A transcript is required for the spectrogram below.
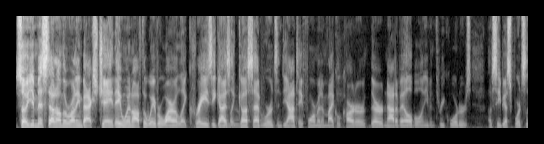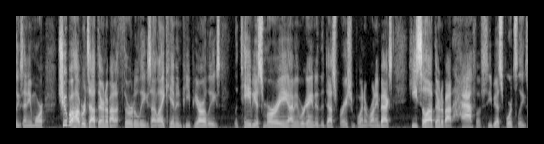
So you missed out on the running backs, Jay. They went off the waiver wire like crazy. Guys like Gus Edwards and D'Onta Foreman and Michael Carter, they're not available in even three quarters of CBS Sports leagues anymore. Chuba Hubbard's out there in about a third of leagues. I like him in PPR leagues. Latavius Murray, I mean, we're getting to the desperation point of running backs. He's still out there in about half of CBS Sports leagues.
